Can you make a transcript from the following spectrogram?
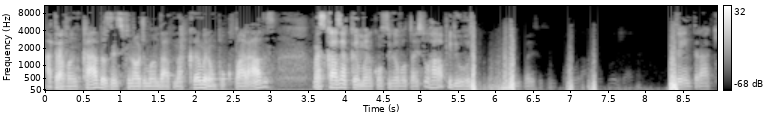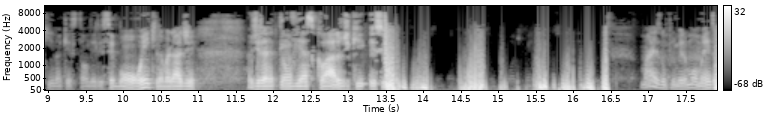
atravancadas nesse final de mandato na Câmara, um pouco paradas, mas caso a Câmara consiga votar isso rápido, e o me parece entrar aqui na questão dele ser bom ou ruim, que na verdade eu diria que tem um viés claro de que esse mas no primeiro momento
